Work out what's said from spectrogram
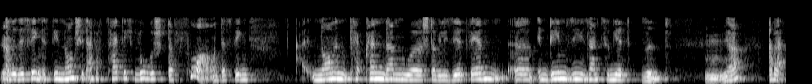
Ja. Also deswegen ist die Norm steht einfach zeitlich logisch davor und deswegen äh, Normen können dann nur stabilisiert werden, äh, indem sie sanktioniert sind. Ja, aber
